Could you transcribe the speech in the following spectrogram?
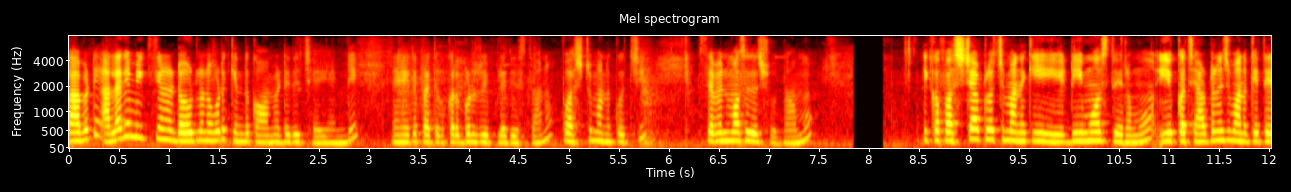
కాబట్టి అలాగే మీకు డౌట్లను కూడా కింద కామెంట్ అయితే చేయండి. నేనైతే ప్రతి ఒక్కరికి కూడా రిప్లై ఇస్తాను ఫస్ట్ మనకు వచ్చి సెవెన్ మార్క్స్ అయితే చూద్దాము. ఇక ఫస్ట్ చాప్టర్ వచ్చి మనకి డీమోస్ తీరము. ఈ యొక్క చాప్టర్ నుంచి మనకైతే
